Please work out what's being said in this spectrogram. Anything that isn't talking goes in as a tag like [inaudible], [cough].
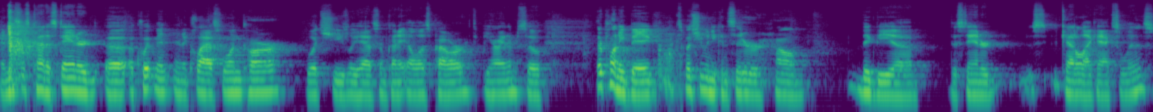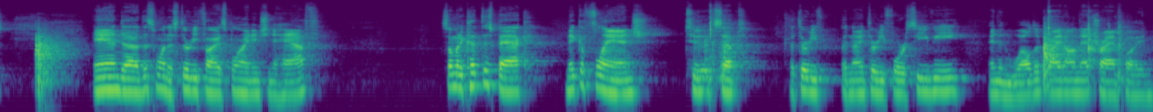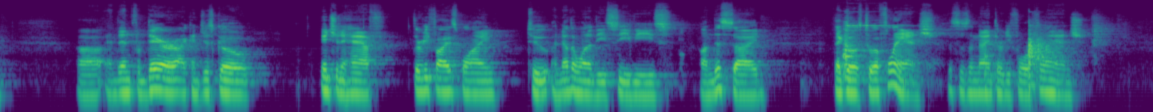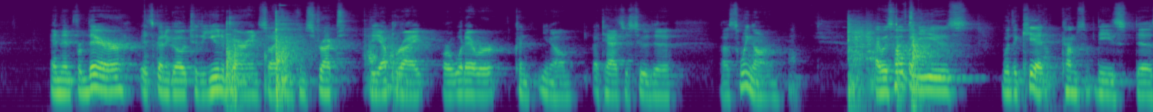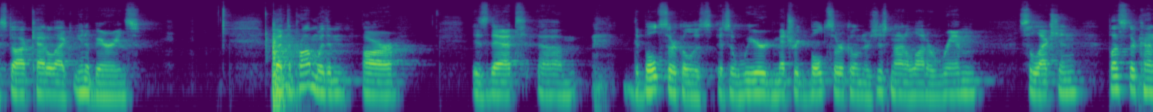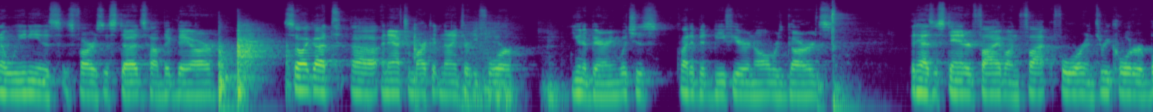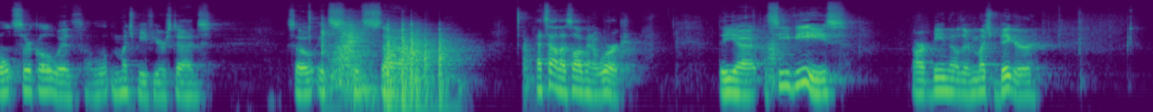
And this is kind of standard uh, equipment in a class one car, which usually have some kind of LS power behind them. So they're plenty big, especially when you consider how big the uh, the standard Cadillac axle is. And uh, this one is 35 spline inch and a half. So I'm going to cut this back, make a flange to accept a 30 a 934 CV, and then weld it right on that tripod. Uh, and then from there, I can just go inch and a half, 35 spline to another one of these CVs on this side that goes to a flange. This is a 934 flange. And then from there, it's going to go to the unit bearing so I can construct the upright or whatever, you know, attaches to the uh, swing arm. I was hoping to use, with the kit, comes these the stock Cadillac unit bearings. But the problem with them are, is that um, [clears throat] the bolt circle is, is a weird metric bolt circle and there's just not a lot of rim selection. Plus, they're kind of weeny as, as far as the studs, how big they are. So I got uh, an aftermarket 934 unit bearing, which is quite a bit beefier in all regards. It has a standard five on five, four and three quarter bolt circle with much beefier studs. So it's it's uh, that's how that's all going to work. The, uh, the CVs are being though they're much bigger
